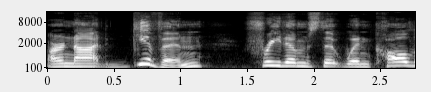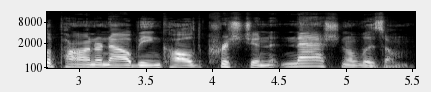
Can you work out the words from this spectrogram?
are not given freedoms that, when called upon, are now being called Christian nationalism.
